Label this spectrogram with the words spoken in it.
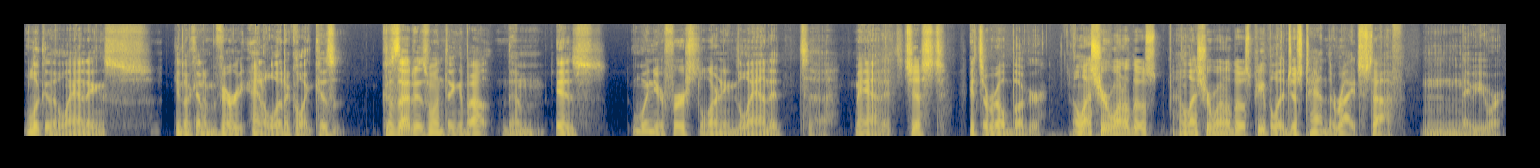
look at the landings. You look at them very analytically because because that is one thing about them is when you're first learning to land, it uh, man, it's just it's a real booger. Unless you're one of those, unless you're one of those people that just had the right stuff, mm, maybe you were.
